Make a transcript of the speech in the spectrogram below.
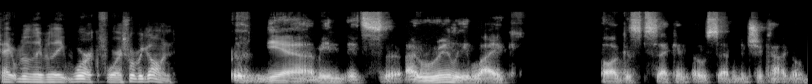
that really, really work for us. Where are we going? yeah, I mean, it's uh, I really like August second, 07 in Chicago,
